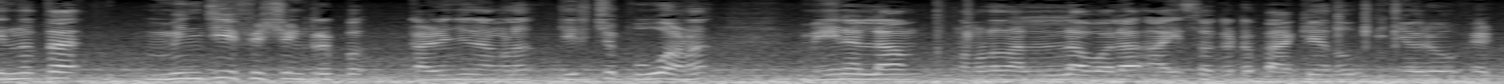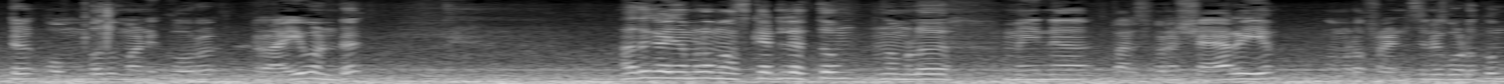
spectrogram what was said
ഇന്നത്തെ മിഞ്ചി ഫിഷിംഗ് ട്രിപ്പ് കഴിഞ്ഞ് ഞങ്ങൾ തിരിച്ചു പോവാണ്. മീനെല്ലാം നമ്മൾ നല്ലപോലെ ഐസൊക്കെ ഇട്ട് പാക്ക് ചെയ്തു. ഇനി ഒരു എട്ട് ഒമ്പത് മണിക്കൂർ ഡ്രൈവ് ഉണ്ട്. അത് കഴിഞ്ഞ് നമ്മൾ മസ്കറ്റിലെത്തും. നമ്മൾ മീൻ പരസ്പരം ഷെയർ ചെയ്യും. നമ്മുടെ ഫ്രണ്ട്സിന് കൊടുക്കും.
